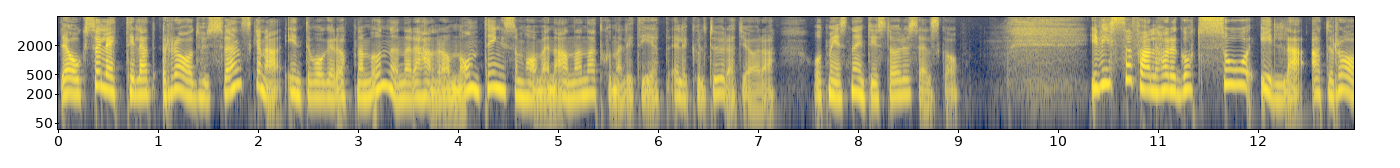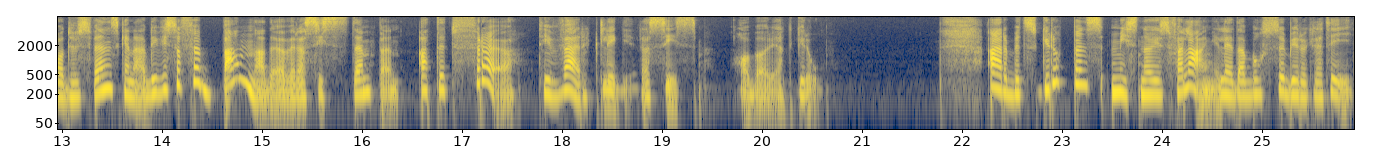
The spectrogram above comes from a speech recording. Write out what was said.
Det har också lett till att radhussvenskarna inte vågar öppna munnen när det handlar om någonting som har med en annan nationalitet eller kultur att göra. Åtminstone inte i större sällskap. I vissa fall har det gått så illa att radhussvenskarna blivit så förbannade över rasiststämpeln att ett frö till verklig rasism har börjat gro. Arbetsgruppens missnöjesfalang, ledd av Bosse byråkrati,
